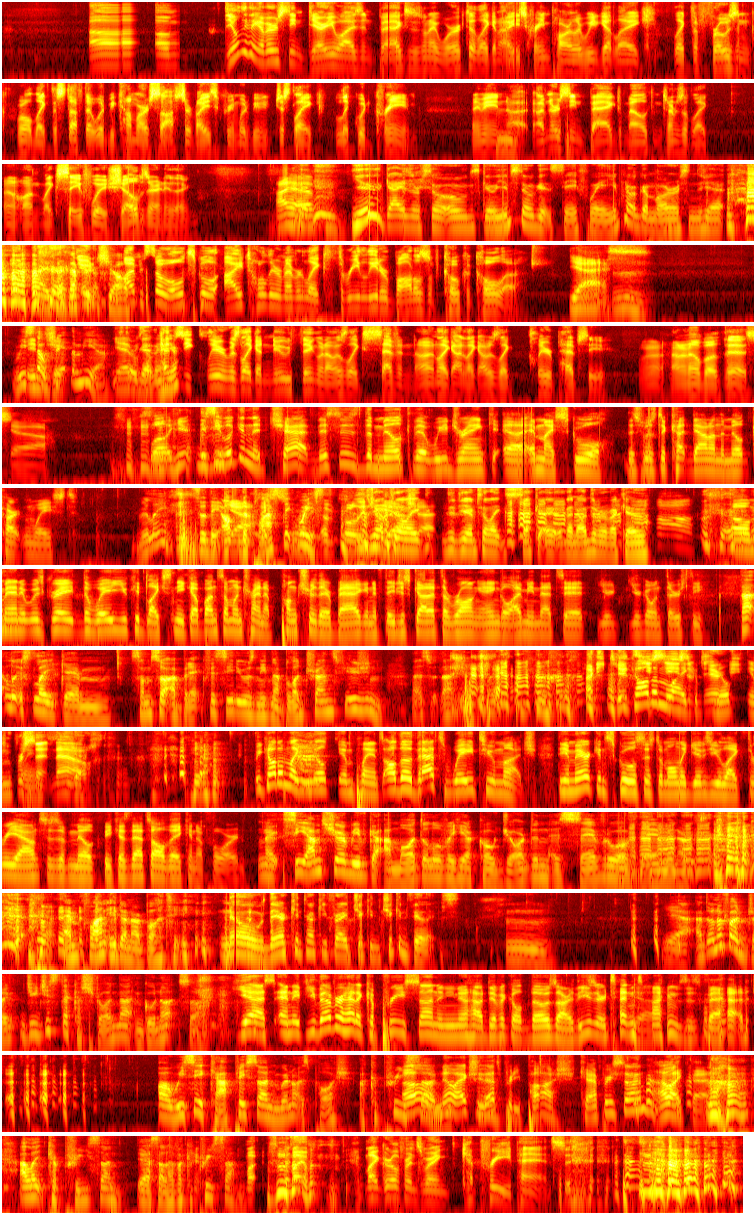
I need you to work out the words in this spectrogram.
Uh, um, the only thing I've ever seen dairy wise in bags is when I worked at like an ice cream parlor. We'd get like like the frozen, well, like the stuff that would become our soft serve ice cream would be just like liquid cream. I mean, hmm. uh, I've never seen bagged milk in terms of like I know, on like Safeway shelves or anything. I have. You guys are so old school. You'd still get Safeway. You've not got Morrison's yet. it's a different Dude, shop. I'm so old school. I totally remember like three liter bottles of Coca Cola. yes. Mm. We still Chi- get them here. Yeah, Still we get still- them here. Pepsi Clear was like a new thing when I was like seven. I, like I like I was like clear Pepsi. Uh, I don't know about this. Yeah. Well, here, They if you look in the chat, this is the milk that we drank uh, in my school. This was to cut down on the milk carton waste. Really? So they up Yeah, the plastic waste. I'm totally Did you have to like? chat. Did you have to like suck it out of an udder of a cow? oh man, it was great. The way you could like sneak up on someone trying to puncture their bag, and if they just got at the wrong angle, I mean, that's it. You're you're going thirsty. That looks like um, some sort of breakfast cereals needing a blood transfusion. That's what that looks like. How many kids call them, like, of dairy? milk 2% implants. now. yeah. We call them like milk implants, although that's way too much. The American school system only gives you like three ounces of milk because that's all they can afford. Now, see, I'm sure we've got a model over here called Jordan. Is several of them in our implanted in our body. No, they're Kentucky Fried Chicken chicken fillets. mm. Yeah, I don't know if I'd drink. Do you just stick a straw in that and go nuts? Or Yes, and if you've ever had a Capri Sun and you know how difficult those are, these are ten times as bad. Oh, we say Capri Sun. We're not as posh. A Capri oh Sun. no, actually, that's pretty posh. Capri Sun, I like that. I like Capri Sun. Yes, I'll have a Capri Sun. My, my, my girlfriend's wearing capri pants.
